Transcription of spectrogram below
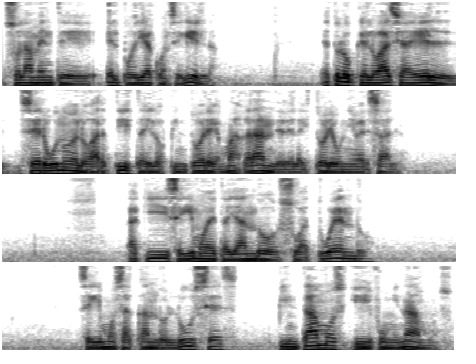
solamente él podría conseguirla. Esto es lo que lo hace a él ser uno de los artistas y los pintores más grandes de la historia universal. Aquí seguimos detallando su atuendo, seguimos sacando luces, pintamos y difuminamos.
